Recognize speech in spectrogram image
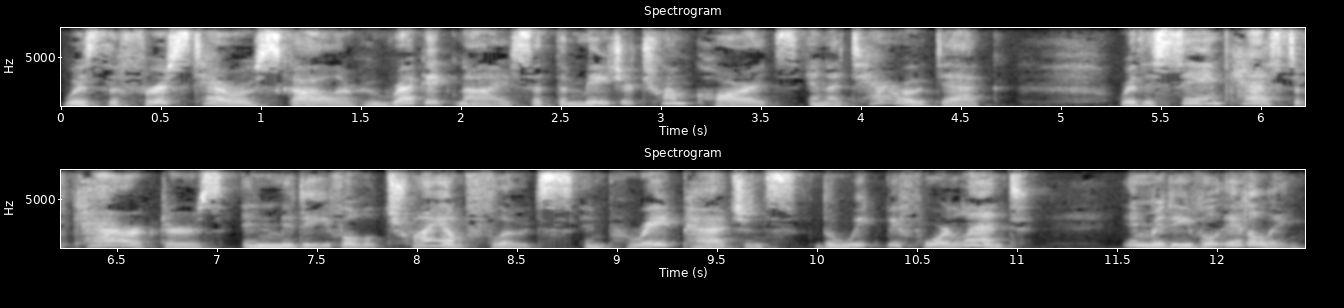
was the first tarot scholar who recognized that the major trump cards in a tarot deck were the same cast of characters in medieval triumph floats in parade pageants the week before Lent in medieval Italy.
